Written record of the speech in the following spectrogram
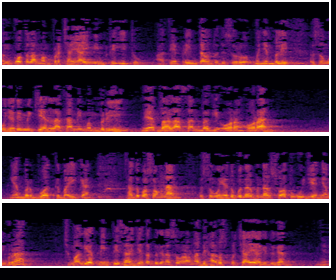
engkau telah mempercayai mimpi itu. Artinya perintah untuk disuruh menyembelih. Sesungguhnya demikianlah kami memberi ya balasan bagi orang-orang yang berbuat kebaikan. 106, sesungguhnya itu benar-benar suatu ujian yang berat. Cuma lihat mimpi saja, tapi karena seorang nabi harus percaya gitu kan. Ya.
